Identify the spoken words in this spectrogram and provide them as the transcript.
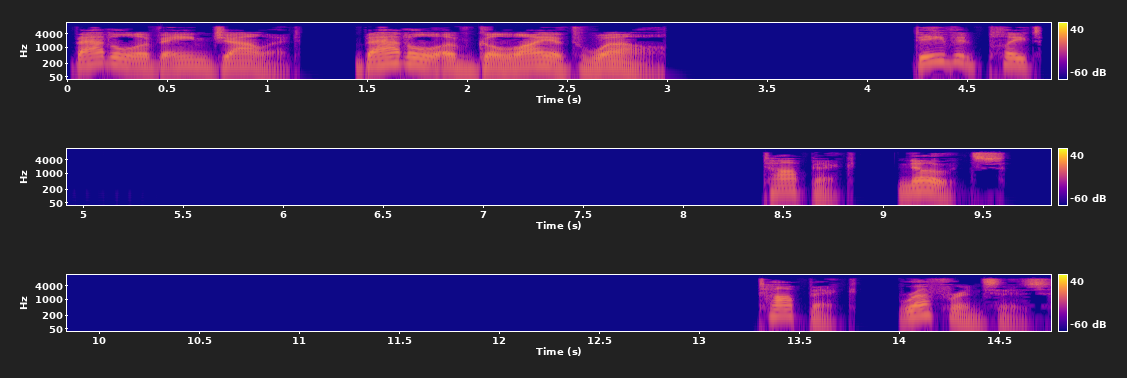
Battle of Ain Jalut, Battle of Goliath Well. David Plates. Topic. Notes References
